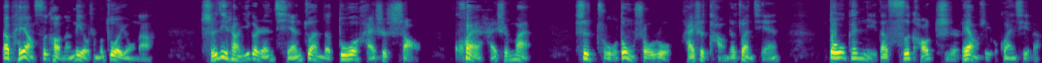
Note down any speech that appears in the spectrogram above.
那培养思考能力有什么作用呢？实际上，一个人钱赚的多还是少，快还是慢，是主动收入还是躺着赚钱？都跟你的思考质量是有关系的，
